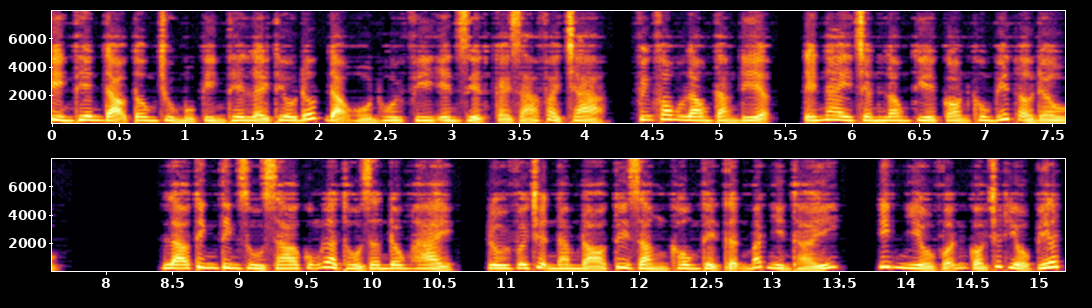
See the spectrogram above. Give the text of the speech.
kình thiên đạo tông chủ một kình thiên lấy thiêu đốt đạo hồn hôi phi yên diệt cái giá phải trả, vĩnh phong long tàng địa, đến nay trần long kia còn không biết ở đâu. Lão Tinh Tinh dù sao cũng là thổ dân Đông Hải, đối với chuyện năm đó tuy rằng không thể tận mắt nhìn thấy, ít nhiều vẫn có chút hiểu biết.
